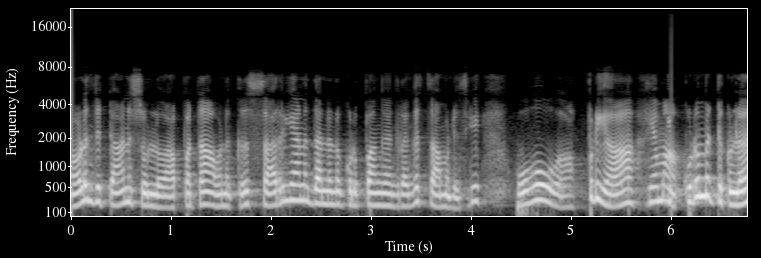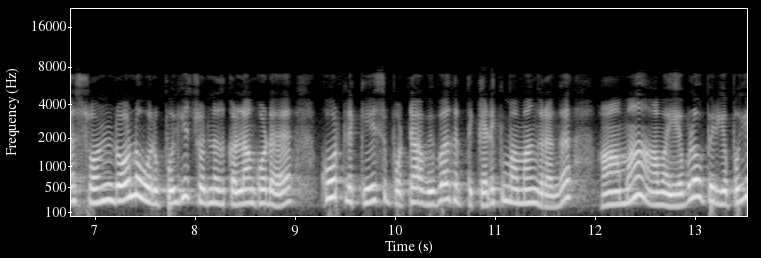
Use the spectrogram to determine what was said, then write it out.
நுழைஞ்சிட்டான்னு சொல்லு அப்போ தான் அவனுக்கு சரியான தண்டனை கொடுப்பாங்கங்கிறாங்க சாமுண்டீஸ்வரி. ஓ அப்படியா? ஏமா குடும்பத்துக்குள்ள சொந்தம்னு ஒரு பொய் சொன்னதுக்கெல்லாம் கூட கோர்ட்ல கேஸ் போட்டா விவாகரத்து கிடைக்குமாமாங்கிறாங்க. ஆமா அவன் எவ்வளவு பெரிய பொய்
